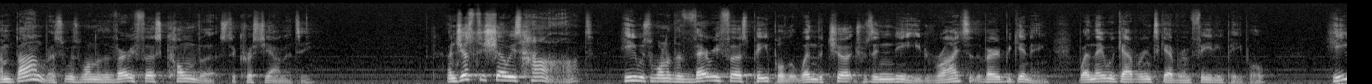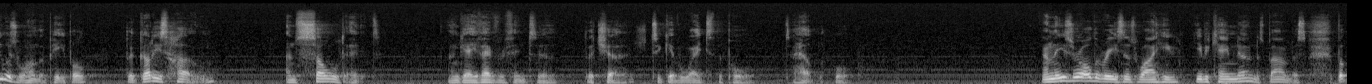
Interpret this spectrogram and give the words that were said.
And Barnabas was one of the very first converts to Christianity. And just to show his heart, he was one of the very first people that when the church was in need, right at the very beginning, when they were gathering together and feeding people, he was one of the people that got his home and sold it and gave everything to the church to give away to the poor, to help the poor. And these are all the reasons why he, he became known as Barnabas. But,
